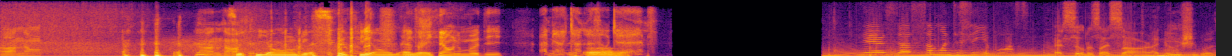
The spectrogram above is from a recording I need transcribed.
Oh non. oh non. Ce triangle, ce triangle. Le Américain. triangle maudit. American Oh. Laser Games. There's uh, someone to see you, boss. As soon as I saw her, I knew she was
